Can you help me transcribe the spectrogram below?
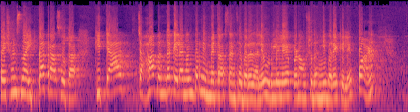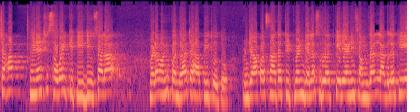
पेशंट्सना इतका त्रास होता की त्या चहा बंद केल्यानंतर निम्मे त्रास त्यांचे बरे झाले. उरलेले आपण औषधांनी बरे केले. पण चहा पिण्याची सवय किती? दिवसाला मॅडम आम्ही पंधरा चहा पित होतो. पण जेव्हापासून आता ट्रीटमेंट घ्यायला सुरुवात केली आणि समजायला लागलं की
